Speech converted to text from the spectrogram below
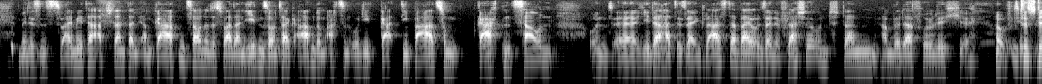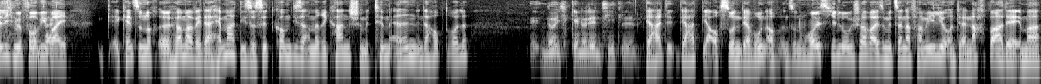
mindestens zwei Meter Abstand dann am Gartenzaun und das war dann jeden Sonntagabend um 18 Uhr die, die Bar zum Gartenzaun. Und äh, jeder hatte sein Glas dabei und seine Flasche und dann haben wir da fröhlich äh, auf Das stelle ich mir vor, Sonntag. wie bei, kennst du noch äh, Hör mal, wer da hämmert, diese Sitcom, diese amerikanische mit Tim Allen in der Hauptrolle? Äh, nur, ich kenne nur den Titel. Der hat, der hat ja auch so ein, der wohnt auch in so einem Häuschen logischerweise mit seiner Familie und der Nachbar, der immer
